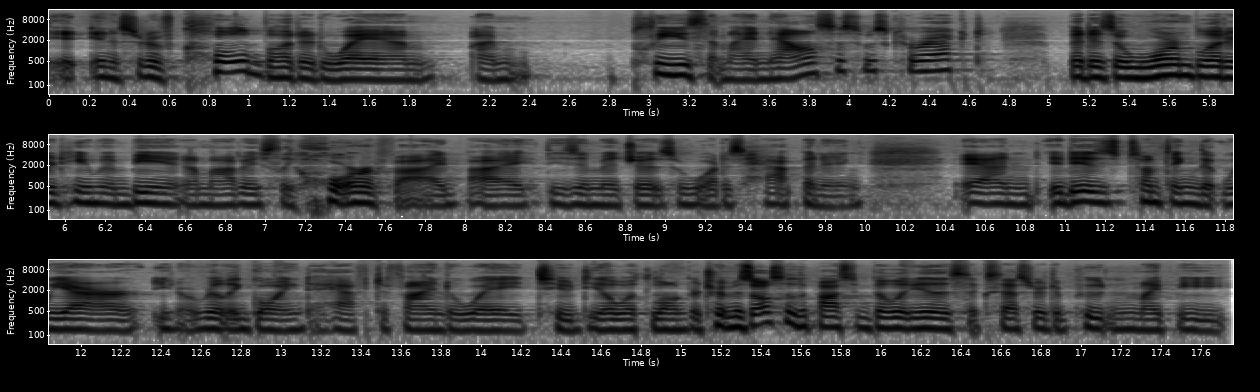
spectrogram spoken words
in a sort of cold blooded way, I'm, I'm pleased that my analysis was correct, but as a warm blooded human being, I'm obviously horrified by these images of what is happening. And it is something that we are you know, really going to have to find a way to deal with longer term. There's also the possibility that the successor to Putin might be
